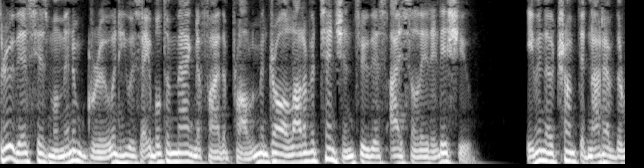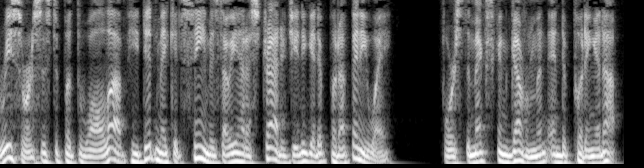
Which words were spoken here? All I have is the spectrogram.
Through this, his momentum grew and he was able to magnify the problem and draw a lot of attention through this isolated issue. Even though Trump did not have the resources to put the wall up, he did make it seem as though he had a strategy to get it put up anyway, force the Mexican government into putting it up.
